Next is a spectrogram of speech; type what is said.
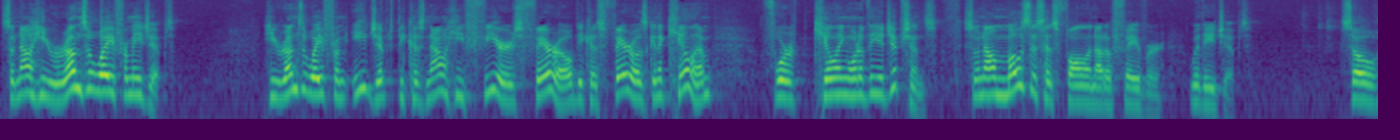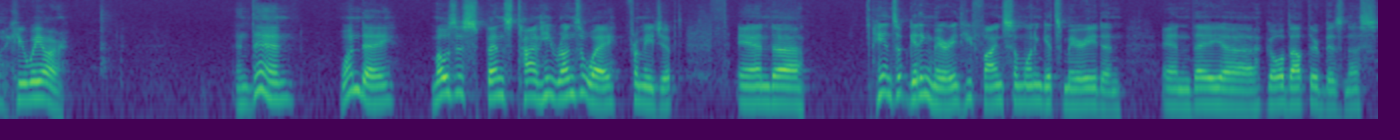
So now he runs away from Egypt. He runs away from Egypt because now he fears Pharaoh because Pharaoh is going to kill him for killing one of the Egyptians. So now Moses has fallen out of favor with Egypt. So here we are. And then one day, Moses spends time, he runs away from Egypt, and uh, he ends up getting married. He finds someone and gets married, and, and they uh, go about their business,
